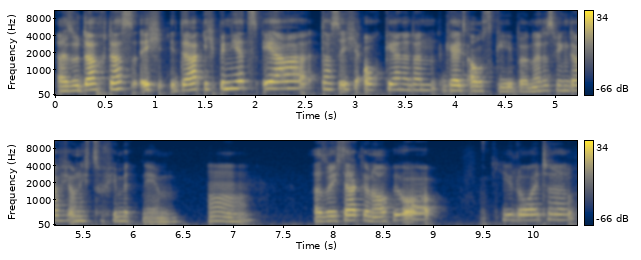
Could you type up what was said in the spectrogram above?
Also doch, dass ich da ich bin jetzt eher, dass ich auch gerne dann Geld ausgebe, ne? Deswegen darf ich auch nicht zu viel mitnehmen. mm. Also ich sage dann auch, ja, hier Leute.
